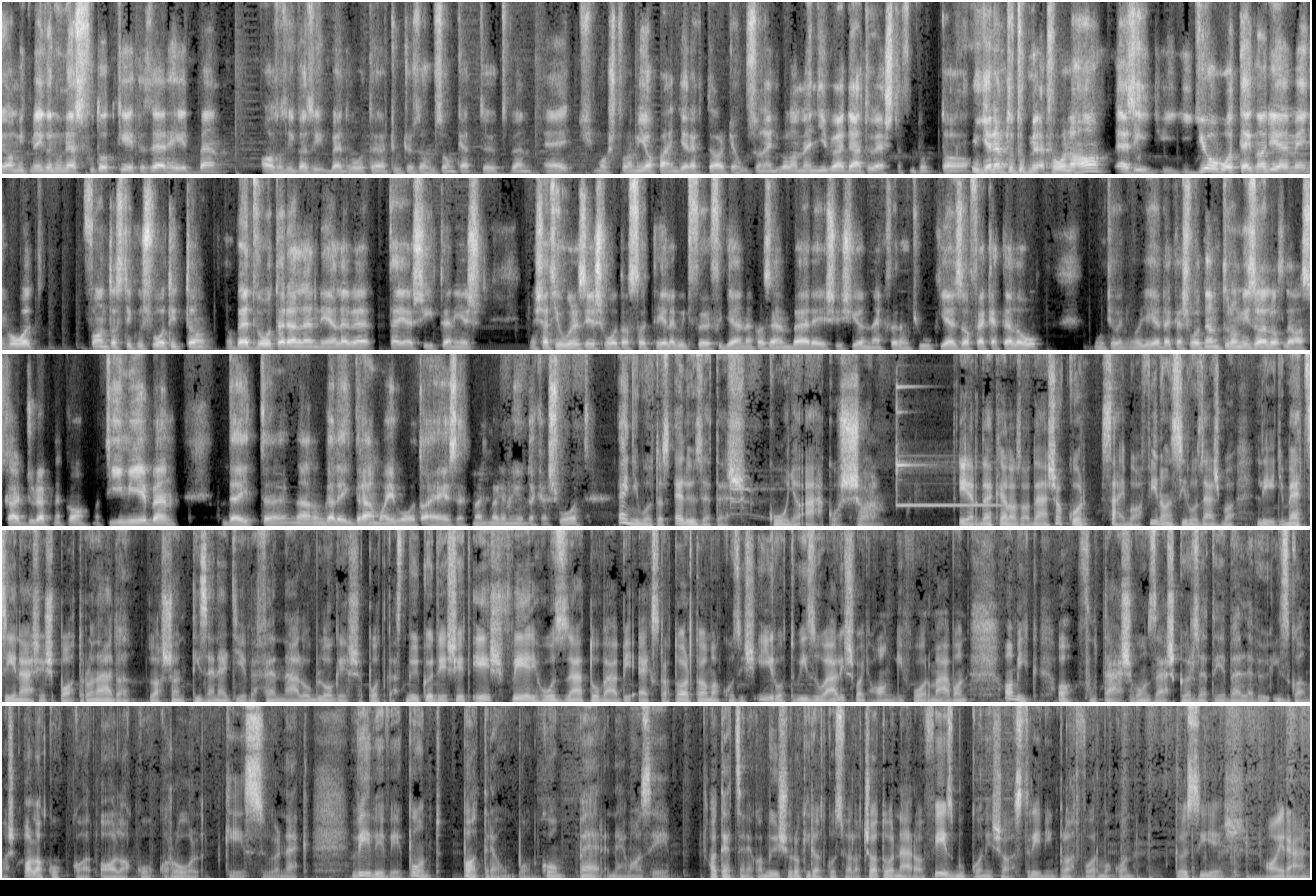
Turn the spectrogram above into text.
amit még a Nunes futott 2007-ben, az az igazi Badwater az a 2251, most valami japán gyerek tartja 21 valamennyivel, de hát ő este futotta. Igen, nem tudtuk, mi lett volna, ha ez így, így, így jó volt, egy nagy élmény volt, fantasztikus volt itt a, a Badwater-en lenni, eleve teljesíteni, és, és hát jó érzés volt az, hogy tényleg úgy fölfigyelnek az emberre, és, és jönnek fel, hogy hú, ki ez a fekete ló, úgyhogy hogy érdekes volt. Nem tudom, mi zajlott le a Scott Jureknek a, a tímjében, de itt eh, nálunk elég drámai volt a helyzet, meg nagyon érdekes volt. Ennyi volt az előzetes Kónya Ákossal. Érdekel az adás, akkor szállj be a finanszírozásba, légy mecénás és patronáld a lassan 11 éve fennálló blog és podcast működését, és férj hozzá további extra tartalmakhoz is írott vizuális vagy hangi formában, amik a futás vonzás körzetében levő izgalmas alakokkal, alakokról készülnek. www.patreon.com per nem azért. Ha tetszenek a műsorok, iratkozz fel a csatornára a Facebookon és a streaming platformokon. Köszi és hajrá!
